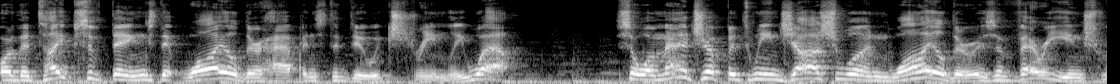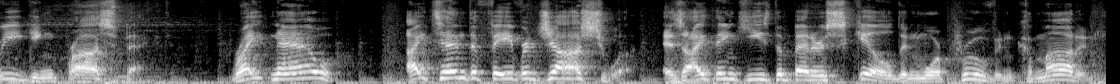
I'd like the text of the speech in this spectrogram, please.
are the types of things that Wilder happens to do extremely well. So a matchup between Joshua and Wilder is a very intriguing prospect. Right now, I tend to favor Joshua, as I think he's the better skilled and more proven commodity.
